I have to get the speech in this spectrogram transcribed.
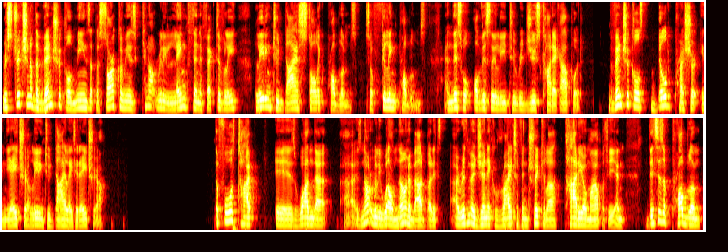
Restriction of the ventricle means that the sarcomeres cannot really lengthen effectively, leading to diastolic problems, so filling problems. And this will obviously lead to reduced cardiac output. The ventricles build pressure in the atria, leading to dilated atria. The fourth type is one that uh, is not really well known about, but it's arrhythmogenic right ventricular cardiomyopathy. And this is a problem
